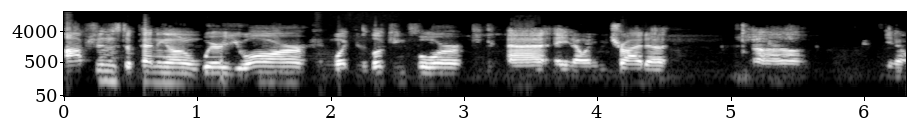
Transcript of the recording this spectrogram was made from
options depending on where you are and what you're looking for. Uh, you know, and we try to uh, you know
